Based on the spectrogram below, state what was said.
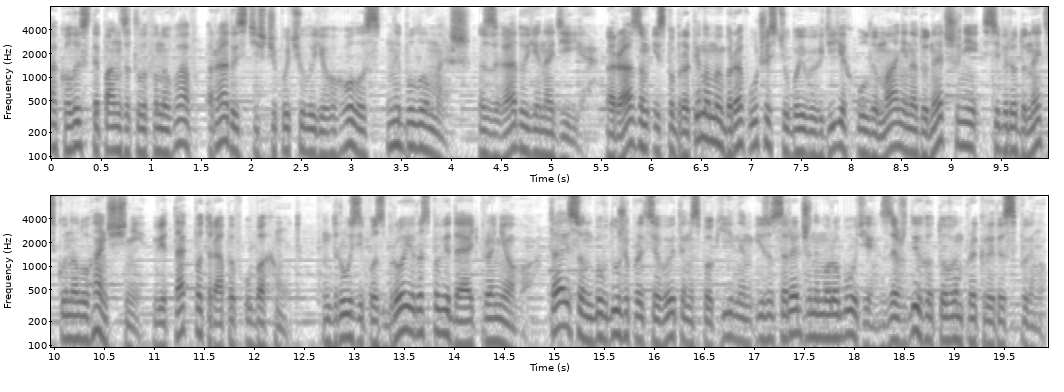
А коли Степан зателефонував, радості, що почули його голос, не було меж. Згадує Надія. Разом із побратимами брав участь у бойових діях у Лимані на Донеччині, Сєвєродонецьку на Луганщині. Відтак потрапив у Бахмут. Друзі по зброї розповідають про нього. Тайсон був дуже працьовитим, спокійним і зосередженим у роботі, завжди готовим прикрити спину.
